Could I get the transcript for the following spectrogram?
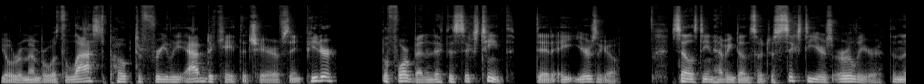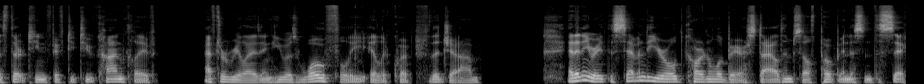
you'll remember, was the last pope to freely abdicate the chair of St. Peter before Benedict XVI did eight years ago, Celestine having done so just 60 years earlier than the 1352 conclave after realizing he was woefully ill equipped for the job. At any rate, the 70 year old Cardinal Aubert styled himself Pope Innocent VI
